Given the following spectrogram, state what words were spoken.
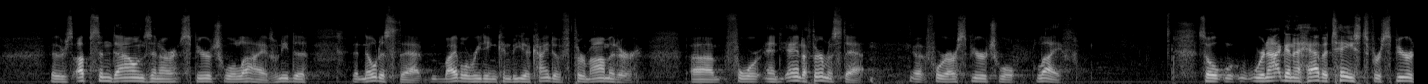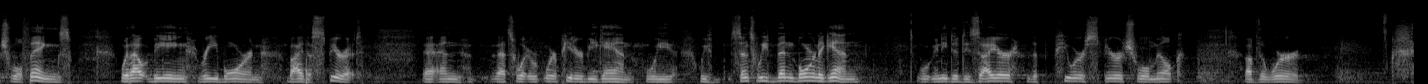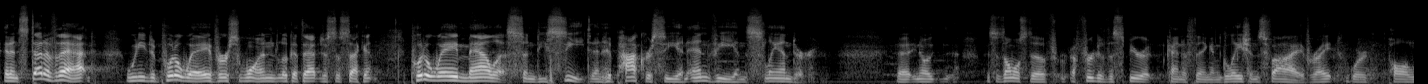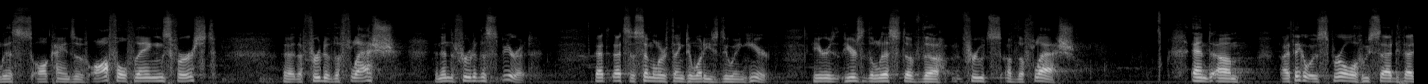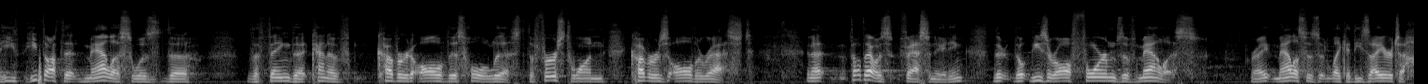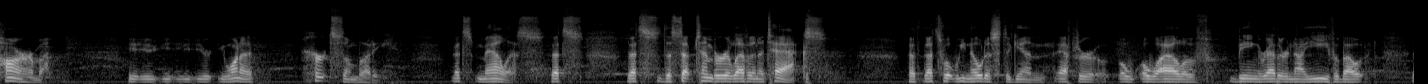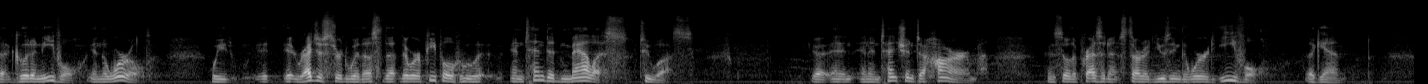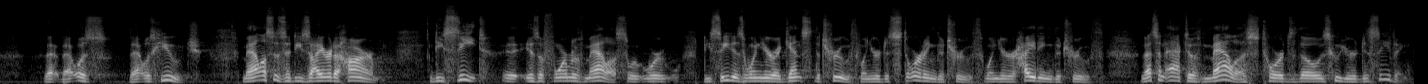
There's ups and downs in our spiritual lives. We need to notice that. Bible reading can be a kind of thermometer um, for, and, and a thermostat uh, for our spiritual life. So we're not going to have a taste for spiritual things without being reborn by the Spirit. And that's what, where Peter began. We, we've, since we've been born again, we need to desire the pure spiritual milk of the Word. And instead of that, we need to put away, verse 1, look at that just a second, put away malice and deceit and hypocrisy and envy and slander. Uh, you know, this is almost a, a, fruit of the Spirit kind of thing in Galatians 5, right? Where Paul lists all kinds of awful things first, uh, the fruit of the flesh, and then the fruit of the Spirit. That, that's a similar thing to what he's doing here. Here's, here's the list of the fruits of the flesh. And um, I think it was Sproul who said that he, he thought that malice was the, the thing that kind of covered all of this whole list. The first one covers all the rest. And I thought that was fascinating. They're, these are all forms of malice, right? Malice is like a desire to harm. You, you, you, you want to hurt somebody. That's malice. That's, that's the September 11 attacks. That, that's what we noticed again after a, a while of being rather naive about uh, good and evil in the world. We, it, it registered with us that there were people who intended malice to us an, an intention to harm. And so the president started using the word evil again. That, that, was, that was huge. Malice is a desire to harm. Deceit is a form of malice. We're, deceit is when you're against the truth, when you're distorting the truth, when you're hiding the truth. And that's an act of malice towards those who you're deceiving.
